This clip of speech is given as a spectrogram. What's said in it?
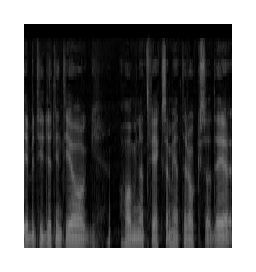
det betyder att inte jag har mina tveksamheter också. Det,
